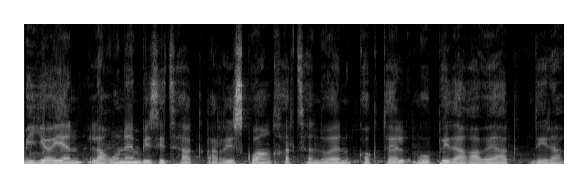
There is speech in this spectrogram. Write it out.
milioien lagunen bizitzak arriskuan jartzen duen koktel gupidagabeak dira.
